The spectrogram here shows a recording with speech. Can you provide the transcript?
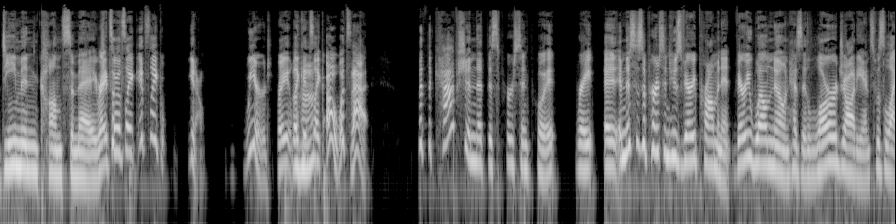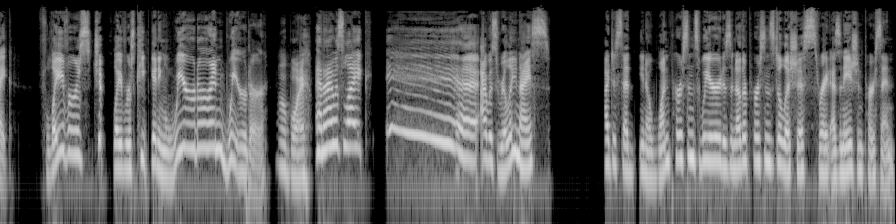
demon consomme right? So it's like it's like you know weird right? Like it's like oh what's that? But the caption that this person put right and this is a person who's very prominent very well known has a large audience was like flavors chip flavors keep getting weirder and weirder Oh boy. and I was like, eh. I was really nice. I just said, you know, one person's weird is another person's delicious, right? As an Asian person.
